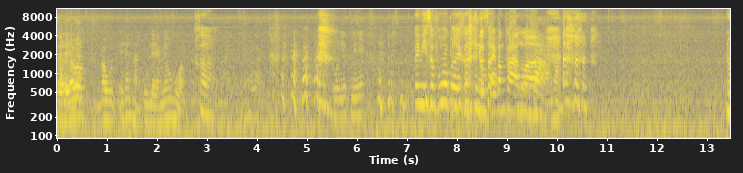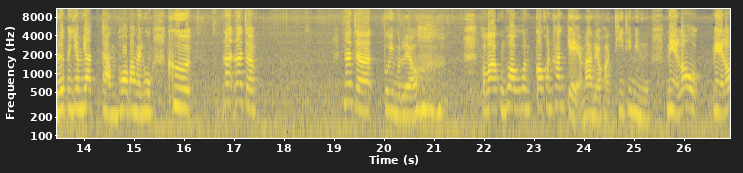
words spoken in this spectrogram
แต่เดี๋ยวเราเราไอ้นั่นหาดูแลไม่ต้องห่วงค่ะไม่ไม่ไม่เท่าไหร่ ตัวเล็กไม่มีสะโพกเลยค่ะ หนูใส่พังๆมาสงสารเนอะหนูได้ไปเยี่ยมญาติทางพ่อบ้างไหมลูก คือน่าน่าจะ น่าจะตุยหมดแล้ว เพราะว่าคุณพ่อก็ค่อนก็ค่อนข้างแก่มากแล้วค่ะ ที่ที่มีหนู แม่เล่า แม่เล่า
